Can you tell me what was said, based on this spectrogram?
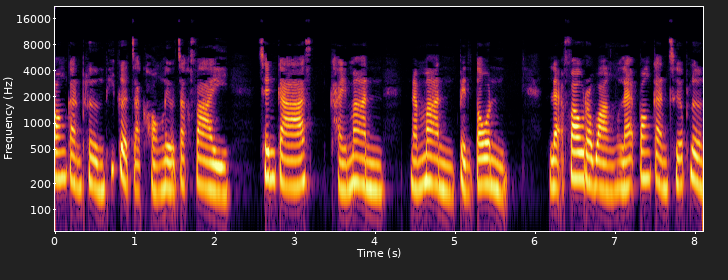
ป้องกันเพลิงที่เกิดจากของเหลวจากไฟ เช่นก๊าซ ไขมัน น้ำมัน เป็นต้น และเฝ้าระวังและป้องกันเชื้อเพลิง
